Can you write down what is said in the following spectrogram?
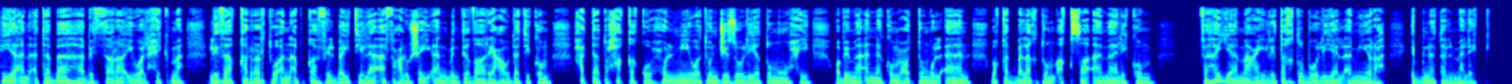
هي أن أتباهى بالثراء والحكمة لذا قررت أن أبقى في البيت لا أفعل شيئا بانتظار عودتكم حتى تحققوا حلمي وتنجزوا لي طموحي وبما أنكم عدتم الآن وقد بلغتم أقصى آمالكم فهيا معي لتخطبوا لي الأميرة ابنة الملك.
